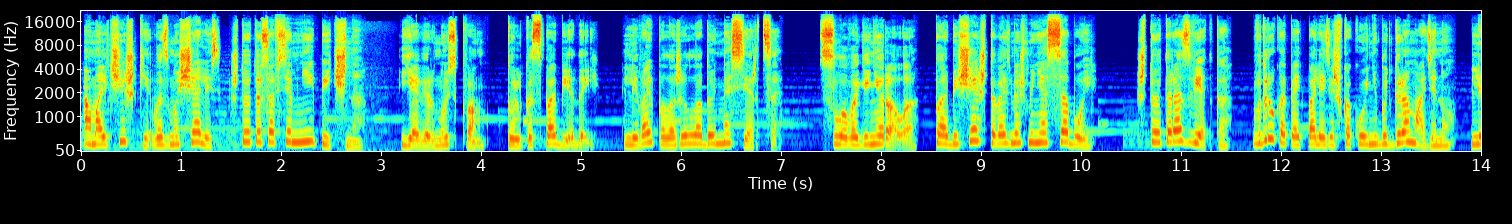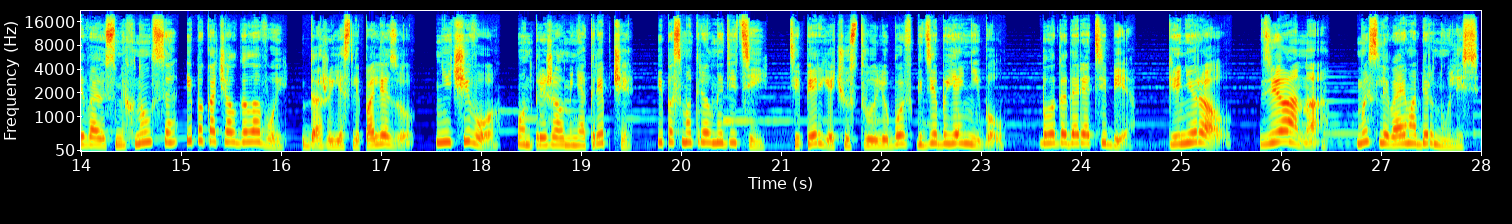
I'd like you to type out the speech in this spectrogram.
а мальчишки возмущались, что это совсем не эпично. «Я вернусь к вам только с победой». Левай положил ладонь на сердце. «Слово генерала. Пообещай, что возьмешь меня с собой. Что это разведка. Вдруг опять полезешь в какую-нибудь громадину?» Левай усмехнулся и покачал головой. «Даже если полезу, ничего». Он прижал меня крепче и посмотрел на детей. «Теперь я чувствую любовь, где бы я ни был. Благодаря тебе. «Генерал! Диана!» Мы с Леваем обернулись.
